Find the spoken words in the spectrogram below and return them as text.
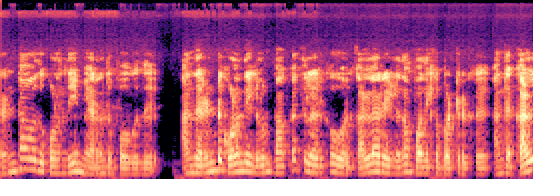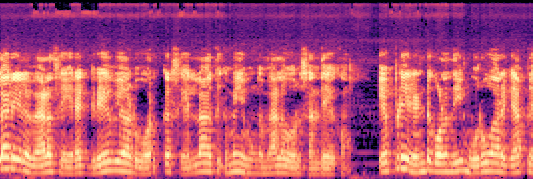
ரெண்டாவது குழந்தையும் இறந்து போகுது. அந்த ரெண்டு குழந்தைகளும் பக்கத்தில் இருக்க ஒரு கல்லறையில் தான் புதைக்கப்பட்டிருக்கு. அந்த கல்லறையில் வேலை செய்கிற கிரேவியார்டு ஒர்க்கர்ஸ் எல்லாத்துக்குமே இவங்க மேலே ஒரு சந்தேகம். எப்படி ரெண்டு குழந்தையும் ஒரு வார கேப்ல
